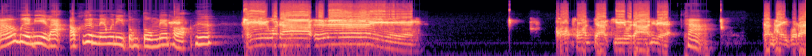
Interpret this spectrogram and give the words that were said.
เอามือนี่ละเอาขึ้นในมือนี่ตรงๆเนี่ยเถาะเฮ้อเทวดา เอ้ยขอพรจากเทวดานี่แหละ ค่ะ ท่านให้ก็ได้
